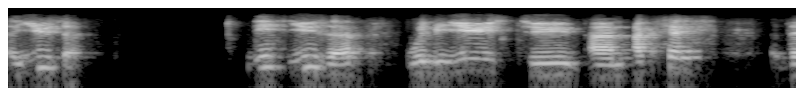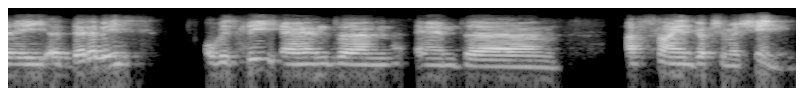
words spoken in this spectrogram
a user. This user will be used to um, access the uh, database obviously, and um, and um, assign virtual machine.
